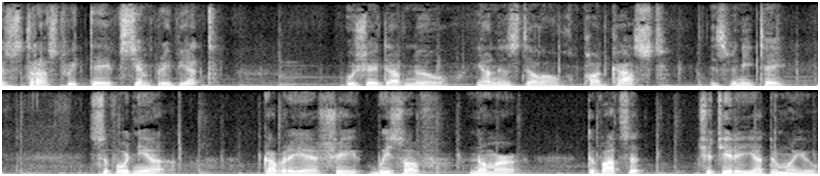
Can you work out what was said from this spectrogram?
Здравствуйте, всем привет. Уже давно я не сделал подкаст, извините. Сегодня говорящий вызов номер 24, я думаю.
